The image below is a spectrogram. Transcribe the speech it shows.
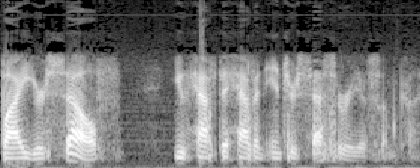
By yourself, you have to have an intercessory of some kind.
